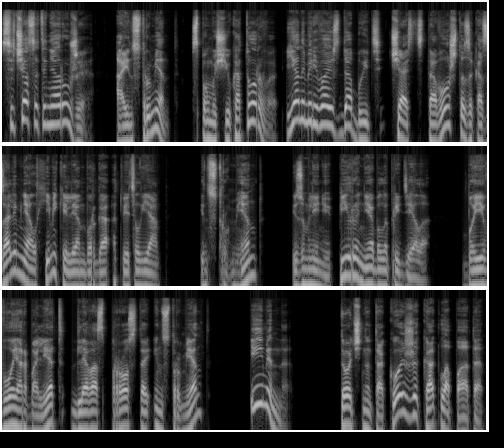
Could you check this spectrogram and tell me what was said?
Сейчас это не оружие, а инструмент, с помощью которого я намереваюсь добыть часть того, что заказали мне алхимики Ленбурга, ответил я. Инструмент? Изумлению Пира не было предела. «Боевой арбалет для вас просто инструмент?» «Именно. Точно такой же, как лопата».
